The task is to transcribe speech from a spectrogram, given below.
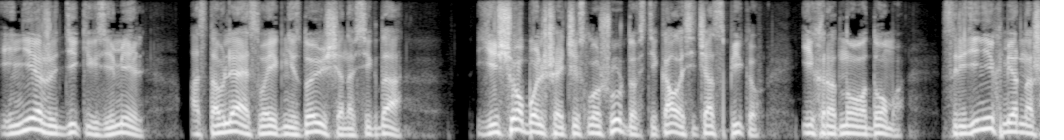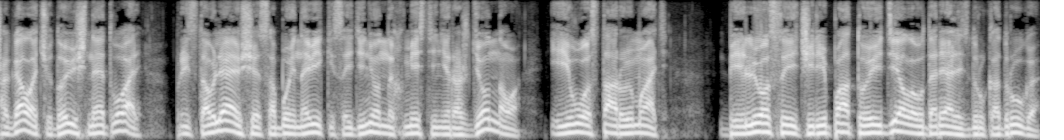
и нежить диких земель, оставляя свои гнездовища навсегда. Еще большее число шурдов стекало сейчас с пиков, их родного дома. Среди них мерно шагала чудовищная тварь, представляющая собой навеки соединенных вместе нерожденного – и его старую мать. Белесые черепа то и дело ударялись друг о друга.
